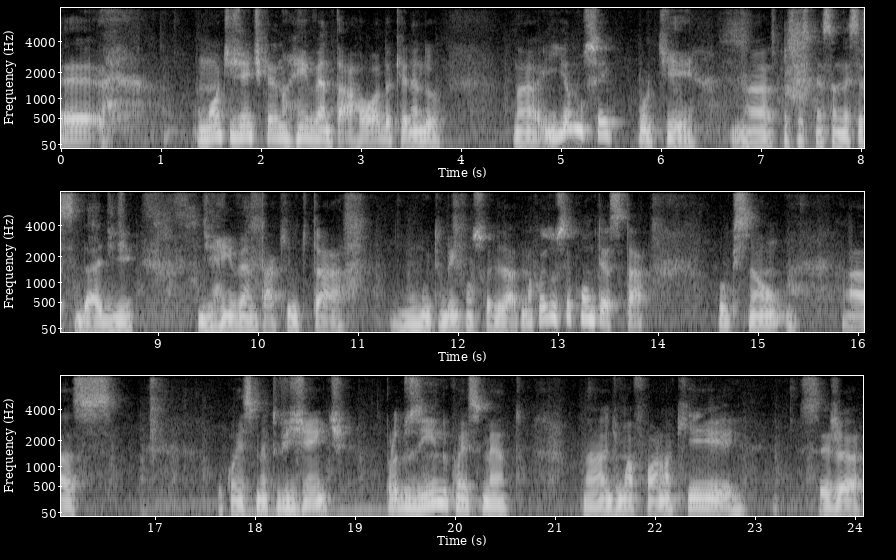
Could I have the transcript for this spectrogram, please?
é um monte de gente querendo reinventar a roda, querendo. Né, e eu não sei porquê. Né, as pessoas têm essa necessidade de, de reinventar aquilo que está muito bem consolidado. Uma coisa é você contestar o que são as, o conhecimento vigente, produzindo conhecimento né, de uma forma que seja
